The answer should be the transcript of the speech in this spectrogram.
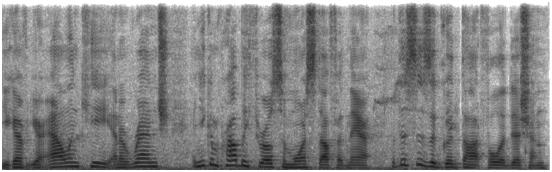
You have your Allen key and a wrench, and you can probably throw some more stuff in there, but this is a good thoughtful addition.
